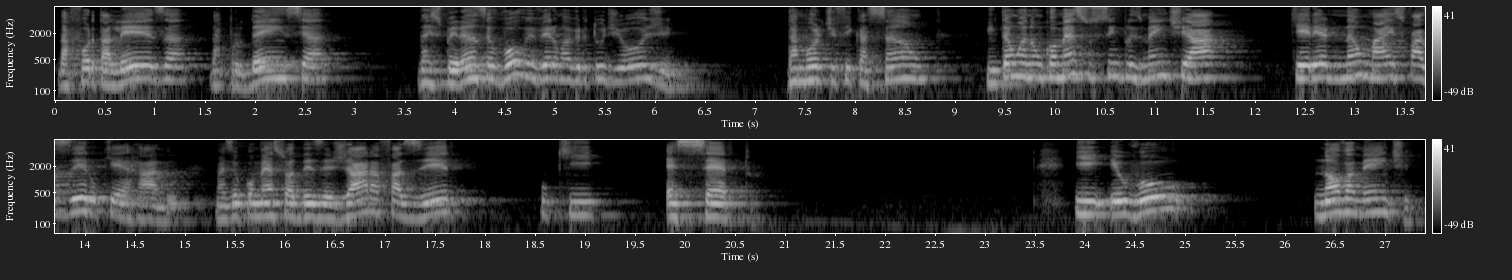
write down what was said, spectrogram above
da fortaleza, da prudência, da esperança. Eu vou viver uma virtude hoje, da mortificação. Então eu não começo simplesmente a querer não mais fazer o que é errado, mas eu começo a desejar a fazer o que é certo. E eu vou novamente,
